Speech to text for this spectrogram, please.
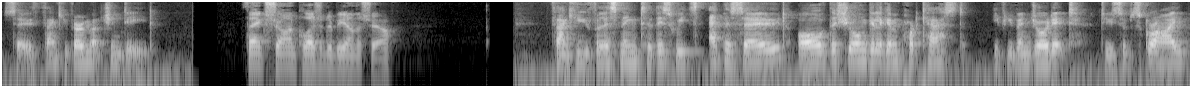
So thank you very much indeed. Thanks, Sean. Pleasure to be on the show. Thank you for listening to this week's episode of the Sean Gilligan podcast. If you've enjoyed it, do subscribe,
